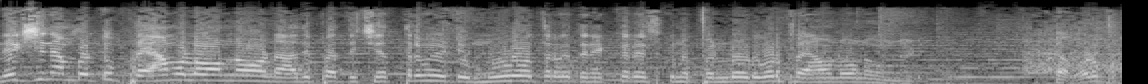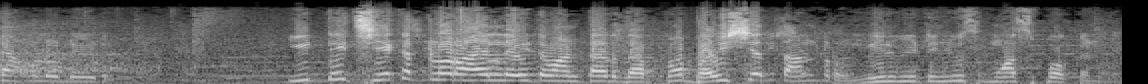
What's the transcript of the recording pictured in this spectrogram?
నెక్స్ట్ నెంబర్ టూ ప్రేమలో ఉన్నవాడు అది పెద్ద చిత్రం ఏంటి? మూడో తరగతి నెక్కరేసుకున్న పిల్లోడు కూడా ప్రేమలోనే ఉన్నాడు. ఎవడు ప్రేమలో లేడు? వీటి చీకట్లో రాయలు వేయటం అంటారు తప్ప భవిష్యత్ అంటారు. మీరు వీటిని చూసి మోసపోకండి.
